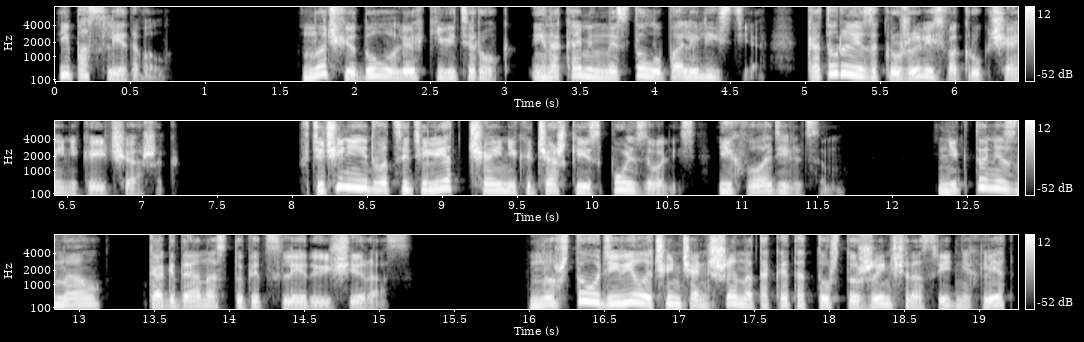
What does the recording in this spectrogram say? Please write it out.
и последовал. Ночью дул легкий ветерок, и на каменный стол упали листья, которые закружились вокруг чайника и чашек. В течение 20 лет чайник и чашки использовались их владельцем. Никто не знал, когда наступит следующий раз. Но что удивило Чин Чаньшена, так это то, что женщина средних лет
